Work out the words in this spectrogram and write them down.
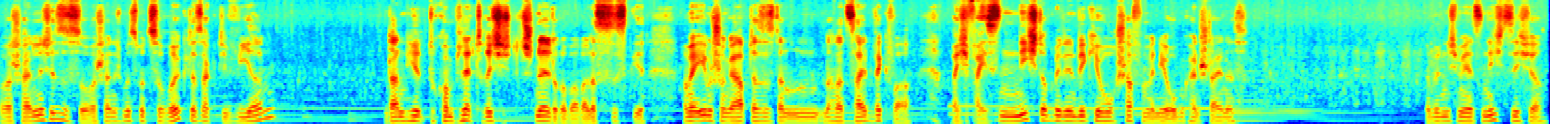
wahrscheinlich ist es so. Wahrscheinlich müssen wir zurück, das aktivieren dann hier komplett richtig schnell drüber, weil das ist, haben wir eben schon gehabt, dass es dann nach einer Zeit weg war. Aber ich weiß nicht, ob wir den Weg hier hoch schaffen, wenn hier oben kein Stein ist. Da bin ich mir jetzt nicht sicher.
